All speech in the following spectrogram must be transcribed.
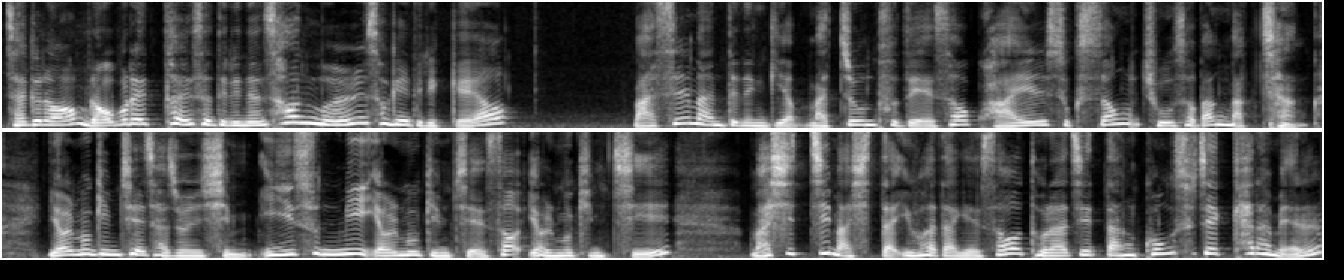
자, 그럼 러브레터에서 드리는 선물 소개해 드릴게요. 맛을 만드는 기업 맛좋은 푸드에서 과일 숙성 조서방 막창, 열무김치의 자존심 이순미 열무김치에서 열무김치, 맛있지 맛있다 유화당에서 도라지 땅콩 수제 캐러멜,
